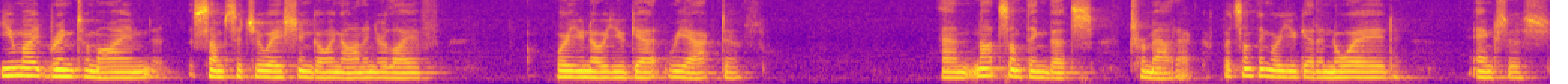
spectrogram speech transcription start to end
you might bring to mind some situation going on in your life where you know you get reactive. And not something that's traumatic, but something where you get annoyed, anxious.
